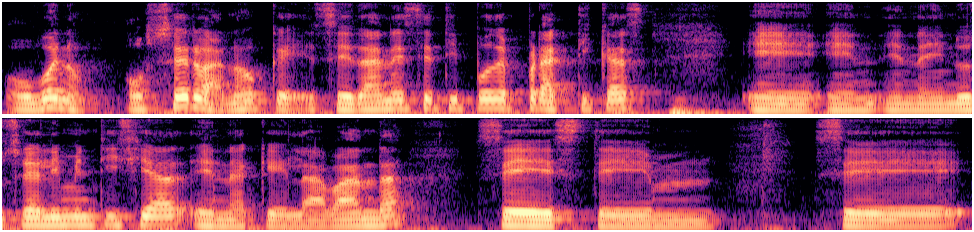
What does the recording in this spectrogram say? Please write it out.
o bueno, observa, ¿no? Que se dan este tipo de prácticas eh, en, en la industria alimenticia en la que la banda se, este, se,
